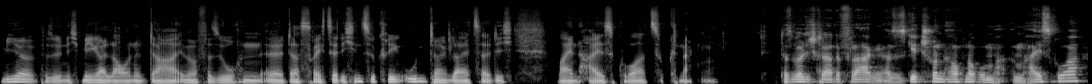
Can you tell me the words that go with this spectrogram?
mir persönlich mega Laune, da immer versuchen, äh, das rechtzeitig hinzukriegen und dann gleichzeitig meinen Highscore zu knacken. Das wollte ich gerade fragen. Also es geht schon auch noch um, um Highscore,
